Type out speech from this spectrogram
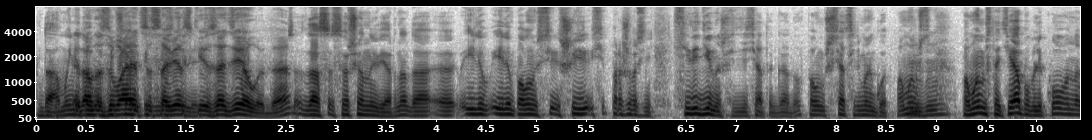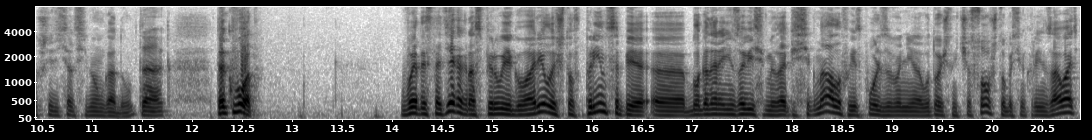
да, мы это недавно называется советские заделы, да? Да, совершенно верно, да. Э, или, или по-моему, прошу прощения, середина 60-х годов, по-моему, 67-й год. По-моему, угу. по статья опубликована в 67-м году. Так. Так вот, в этой статье как раз впервые говорилось, что в принципе, э, благодаря независимой записи сигналов и использованию точных часов, чтобы синхронизовать,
